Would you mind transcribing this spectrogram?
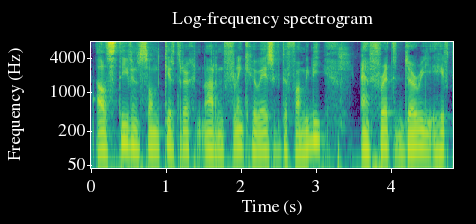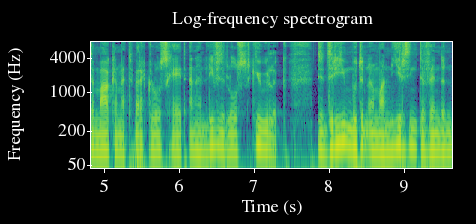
Al Stevenson keert terug naar een flink gewijzigde familie. En Fred Durry heeft te maken met werkloosheid en een liefdeloos huwelijk. De drie moeten een manier zien te vinden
